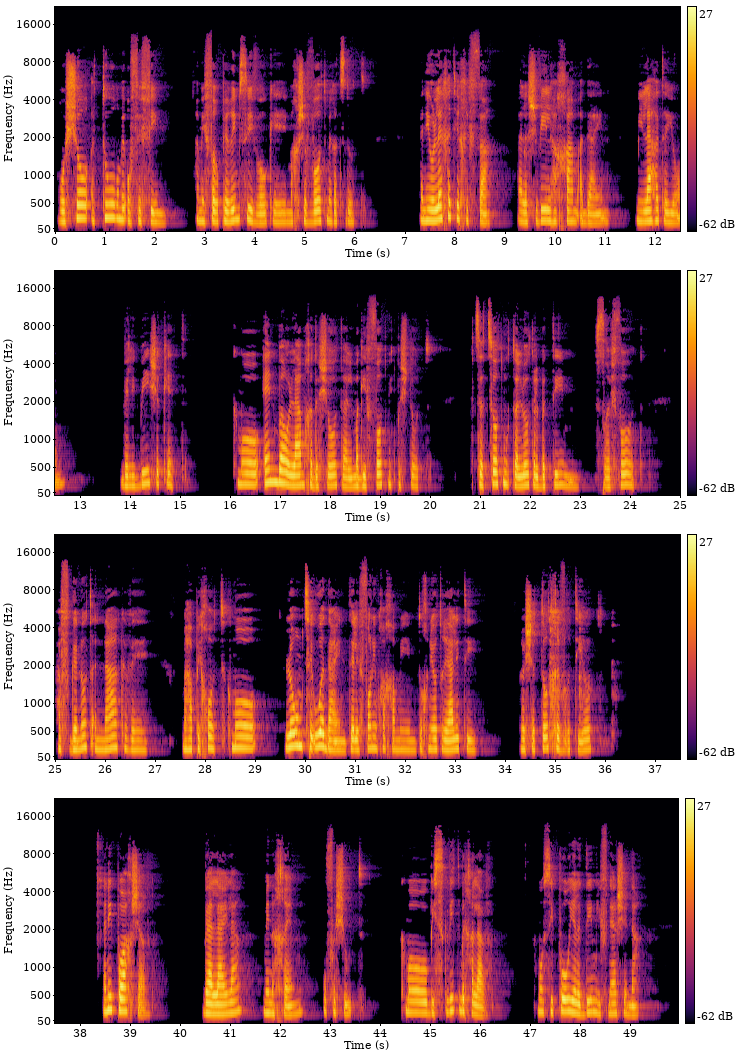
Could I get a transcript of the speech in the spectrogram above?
ראשו עטור מעופפים, המפרפרים סביבו כמחשבות מרצדות. אני הולכת יחפה על השביל החם עדיין, מלהט היום, וליבי שקט, כמו אין בעולם חדשות על מגיפות מתפשטות, פצצות מוטלות על בתים, שרפות, הפגנות ענק ומהפכות כמו לא הומצאו עדיין טלפונים חכמים, תוכניות ריאליטי, רשתות חברתיות. אני פה עכשיו, והלילה מנחם ופשוט, כמו ביסקוויט בחלב, כמו סיפור ילדים לפני השינה,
